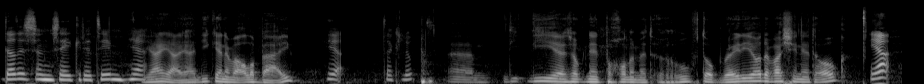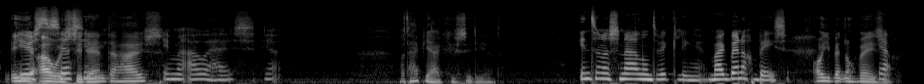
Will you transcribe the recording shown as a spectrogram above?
dat is een zekere Tim. Ja, Ja, ja, ja, die kennen we allebei. dat klopt. Ehm, die, die is ook net begonnen met Rooftop Radio. Daar was je net ook. Ja, In je oude sessie. studentenhuis. in mijn oude huis. Ja. Wat heb jij gestudeerd? Internationale ontwikkelingen. Maar ik ben nog bezig. Oh, je bent nog bezig.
